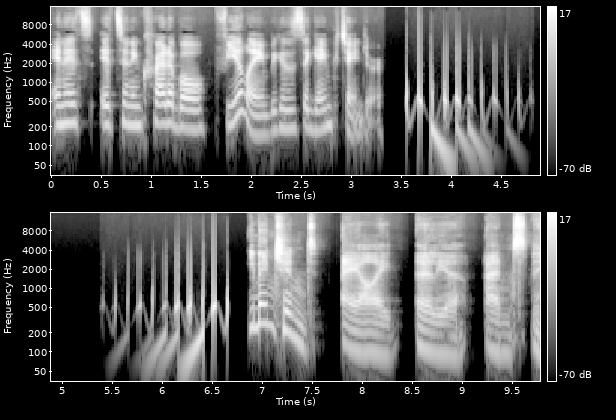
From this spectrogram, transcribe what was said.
And it's, it's an incredible feeling because it's a game changer. You mentioned AI earlier and you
